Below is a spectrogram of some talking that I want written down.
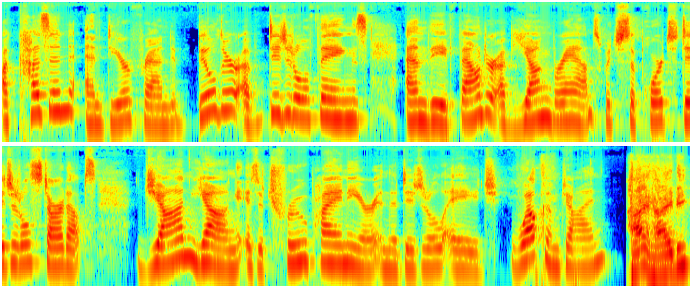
a cousin and dear friend, builder of digital things and the founder of Young Brands, which supports digital startups. John Young is a true pioneer in the digital age. Welcome, John. Hi, Heidi.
